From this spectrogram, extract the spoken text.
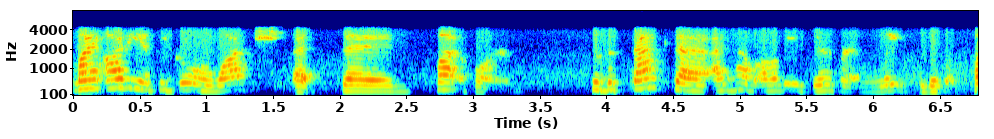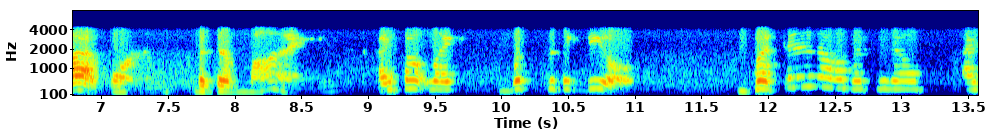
my audience would go and watch at said platform. So the fact that I have all these different links to different platforms, but they're mine, I felt like, what's the big deal? But then I was like, you know, I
